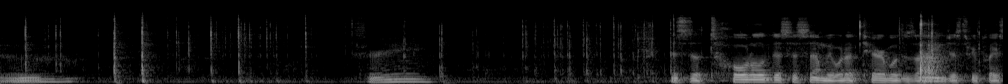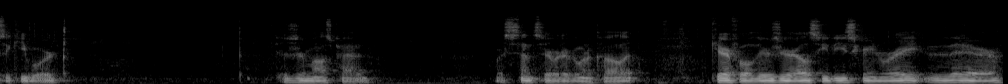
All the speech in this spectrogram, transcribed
Two, three. This is a total disassembly. What a terrible design, just to replace a keyboard. There's your mouse pad, or sensor, whatever you want to call it. Careful, there's your LCD screen right there.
